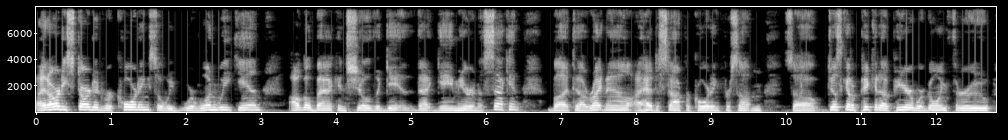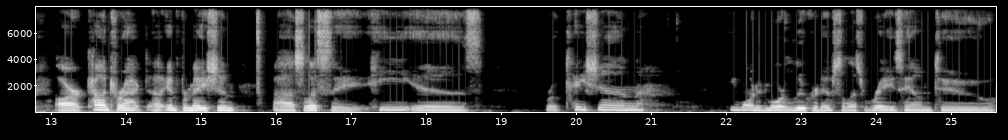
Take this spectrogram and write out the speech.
I had already started recording, so we, we're one week in. I'll go back and show the game that game here in a second, but uh, right now I had to stop recording for something, so just going to pick it up here. We're going through our contract uh, information. Uh, so let's see. He is rotation. He wanted more lucrative, so let's raise him to.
